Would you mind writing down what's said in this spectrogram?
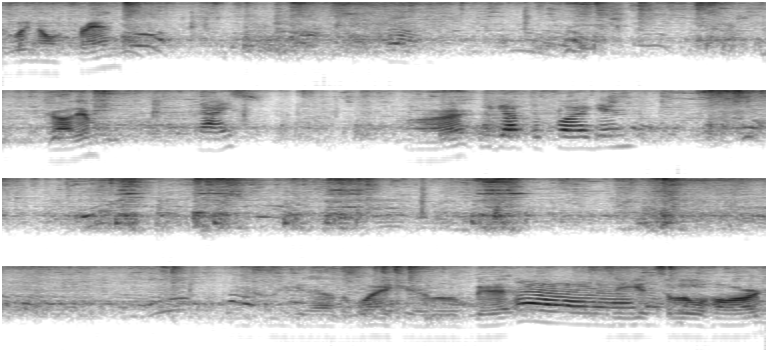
we waiting on friends? Got him? Nice. Alright. We got the flag in. Let me get out of the way here a little bit. Ah, He gets a little hard.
